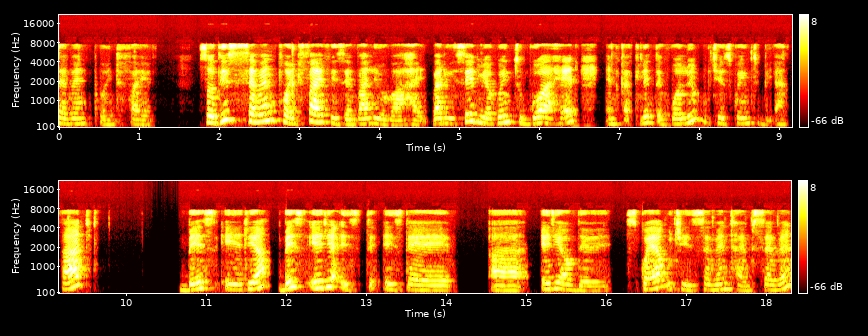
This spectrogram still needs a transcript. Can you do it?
7.5. So this 7.5 is the value of our height, but we said we are going to go ahead and calculate the volume, which is going to be a third base area. Base area is the, is the uh, area of the square, which is 7 times 7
